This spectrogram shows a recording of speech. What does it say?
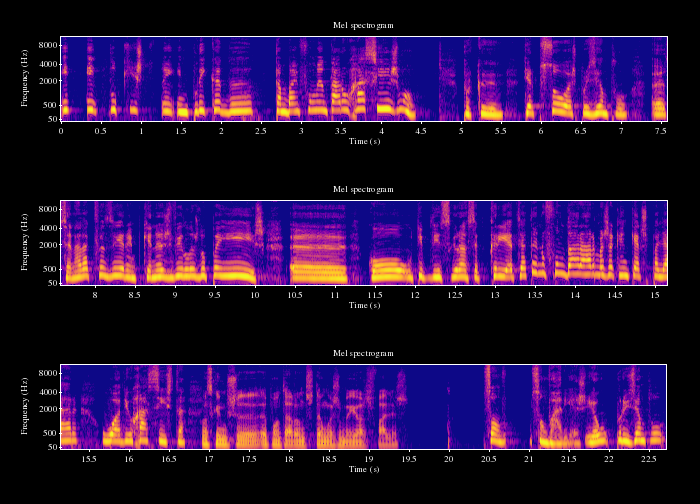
E, e porque isto implica de também fomentar o racismo. Porque ter pessoas, por exemplo, uh, sem nada que fazer, em pequenas vilas do país, uh, com o tipo de insegurança que cria, etc., é no fundo dar armas a quem quer espalhar o ódio racista. Conseguimos uh, apontar onde estão as maiores falhas? São, são várias. Eu, por exemplo,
